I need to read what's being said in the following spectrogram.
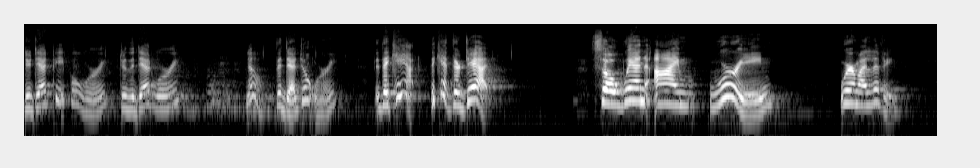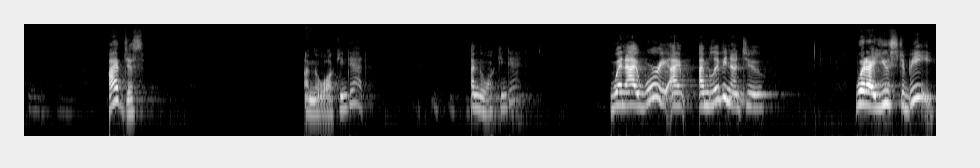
do dead people worry do the dead worry no the dead don't worry they can't. They can't. They're dead. So when I'm worrying, where am I living? I've just, I'm the walking dead. I'm the walking dead. When I worry, I'm, I'm living unto what I used to be,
